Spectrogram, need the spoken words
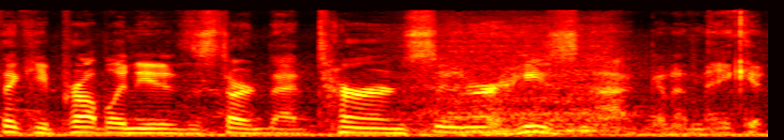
Think he probably needed to start that turn sooner. He's not going to make it.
